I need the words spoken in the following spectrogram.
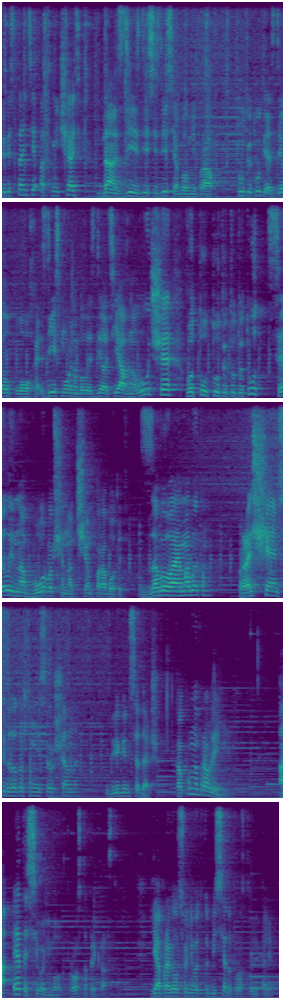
Перестаньте отмечать, да, здесь, здесь и здесь я был неправ, тут и тут я сделал плохо, здесь можно было сделать явно лучше, вот тут, тут и тут и тут. Целый набор вообще над чем поработать. Забываем об этом, прощаем себя за то, что мы несовершенны и двигаемся дальше. В каком направлении? А это сегодня было просто прекрасно. Я провел сегодня вот эту беседу просто великолепно.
